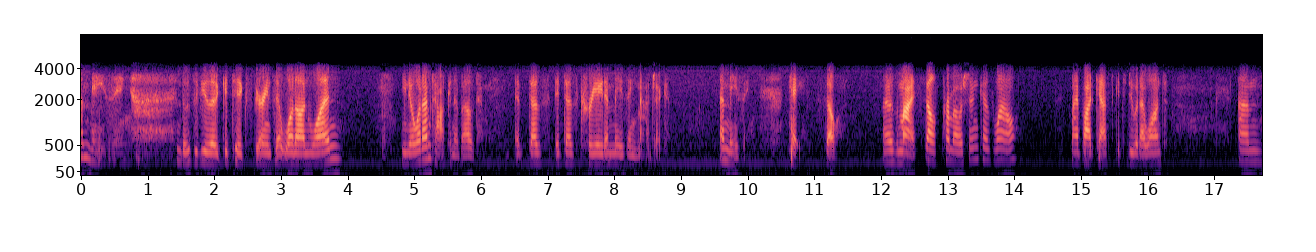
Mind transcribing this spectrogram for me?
Amazing. And those of you that get to experience it one on one, you know what I'm talking about. It does it does create amazing magic. Amazing. Okay, so that was my self promotion because, well, my podcast get to do what I want. Um,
